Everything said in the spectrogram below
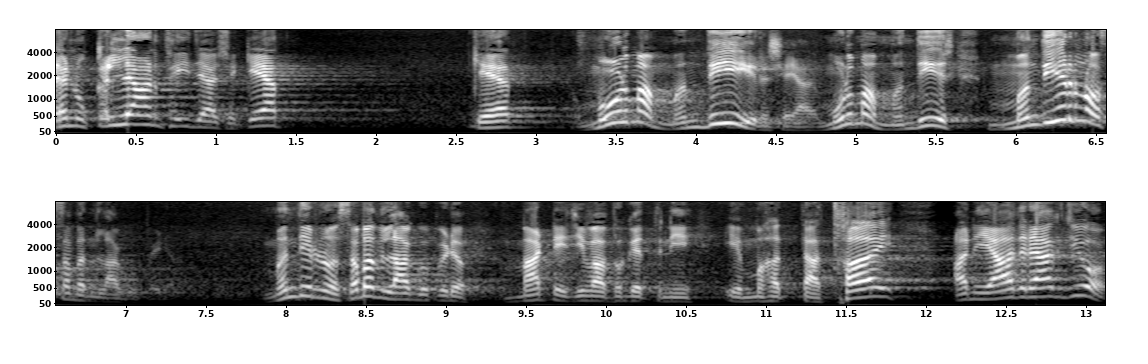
એનું કલ્યાણ થઈ જશે. કેત કેત મૂળમાં મંદિર છે યાર, મૂળમાં મંદિર, મંદિરનો સંબંધ લાગુ પડ્યો. મંદિરનો સંબંધ લાગુ પડ્યો. માટે જેવા ભગતની એ મહત્તા થઈ અને યાદ રાખજો,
